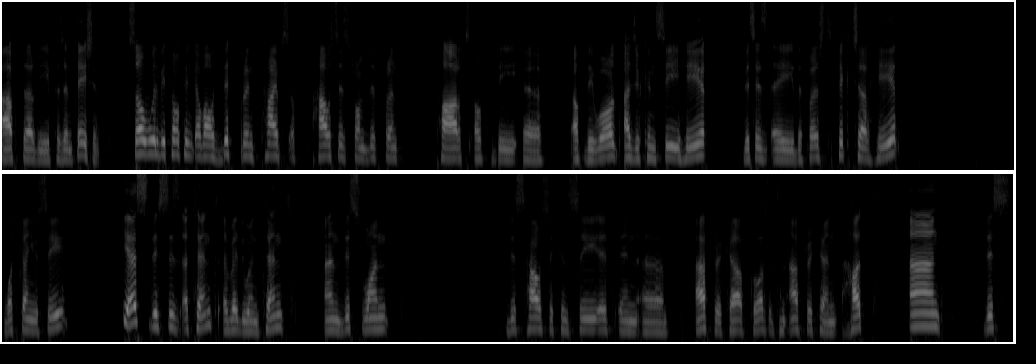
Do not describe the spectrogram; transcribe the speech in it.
after the presentation. So we'll be talking about different types of houses from different parts of the uh, of the world. As you can see here, this is a the first picture here. What can you see? Yes, this is a tent, a Bedouin tent, and this one, this house you can see it in uh, Africa. Of course, it's an African hut, and this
